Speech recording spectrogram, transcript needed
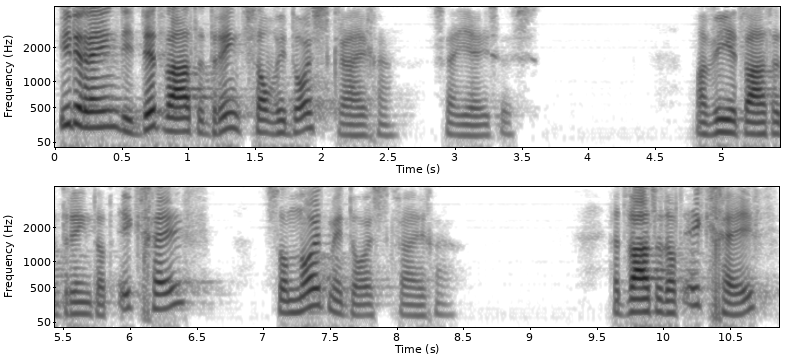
Iedereen die dit water drinkt zal weer dorst krijgen, zei Jezus. Maar wie het water drinkt dat ik geef, zal nooit meer dorst krijgen. Het water dat ik geef,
